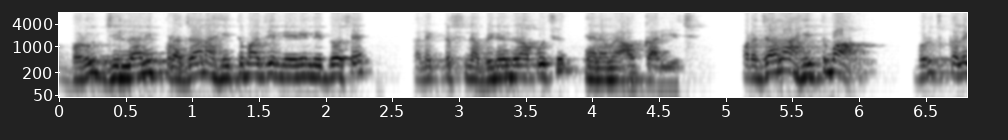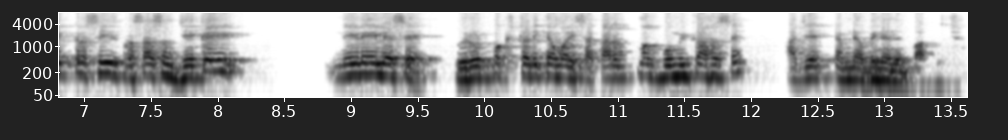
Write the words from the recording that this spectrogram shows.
ભરૂચ જિલ્લાની પ્રજાના હિતમાં જે નિર્ણય લીધો છે, કલેક્ટરશ્રીને અભિનંદન આપું છું, એને અમે આવકારીએ છીએ. પ્રજાના હિતમાં ભરૂચ કલેક્ટરશ્રી પ્રશાસન જે કંઈ નિર્ણય લેશે, વિરોધ પક્ષ તરીકે અમારી સકારાત્મક ભૂમિકા હશે. આજે એમને અભિનંદન પાઠવું છું.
